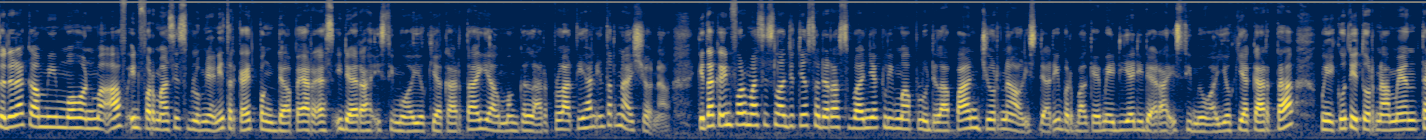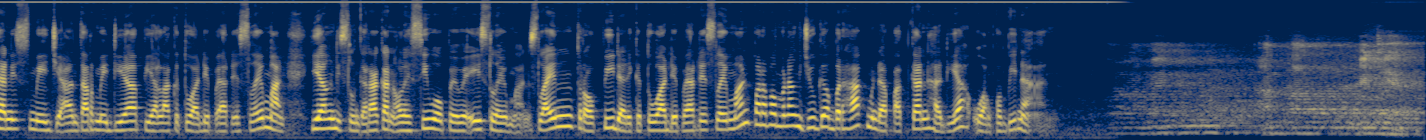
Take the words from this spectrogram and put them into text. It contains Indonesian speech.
Saudara kami mohon maaf informasi sebelumnya ini terkait Pengda PRSI Daerah Istimewa Yogyakarta yang menggelar pelatihan internasional. Kita ke informasi selanjutnya Saudara sebanyak 58 jurnalis dari berbagai media di Daerah Istimewa Yogyakarta mengikuti turnamen tenis meja antar media Piala Ketua DPRD Sleman yang diselenggarakan oleh Siwo PWI Sleman. Selain trofi dari Ketua DPRD Sleman, para pemenang juga berhak mendapatkan hadiah uang pembinaan.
